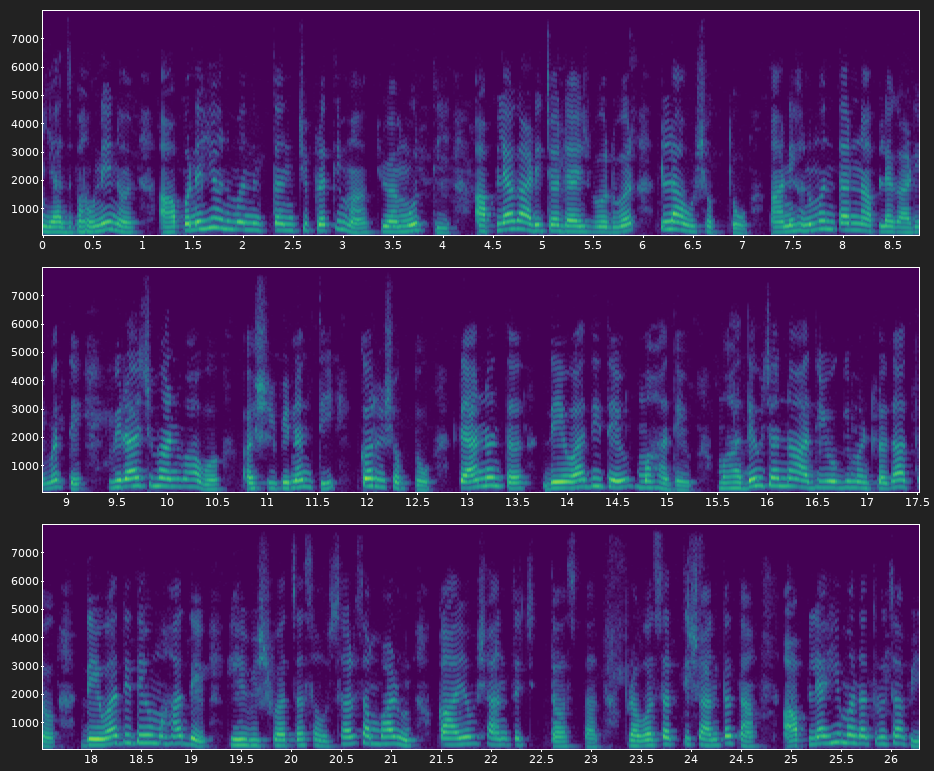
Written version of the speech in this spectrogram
याच भावनेनं आपणही हनुमंतांची प्रतिमा किंवा मूर्ती आपल्या गाडीच्या डॅशबोर्डवर लावू शकतो. आणि हनुमंतांना आपल्या गाडीमध्ये विराजमान व्हावं अशी विनंती करू शकतो. त्यानंतर देवादिदेव महादेव. महादेव ज्यांना आदियोगी म्हटलं जातं देवादिदेव महादेव हे विश्वाचा संसार सांभाळून कायम शांतचित्त असतात. प्रवासात ती शांतता आपल्याही मनात रुजावी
